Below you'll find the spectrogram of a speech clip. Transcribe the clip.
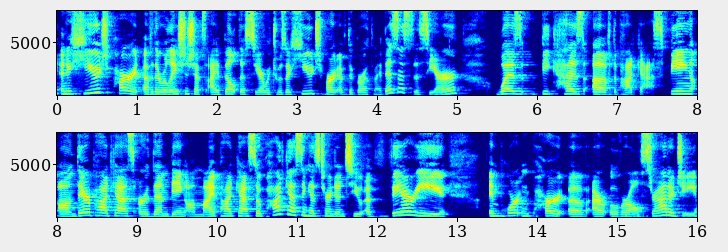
And a huge part of the relationships I built this year, which was a huge part of the growth of my business this year, was because of the podcast, being on their podcast or them being on my podcast. So podcasting has turned into a very important part of our overall strategy.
